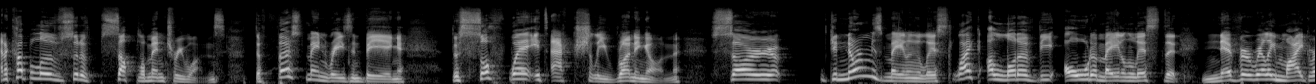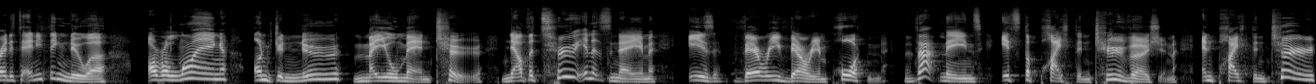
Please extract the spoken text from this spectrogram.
and a couple of sort of supplementary ones. The first main reason being the software it's actually running on. So, GNOME's mailing list, like a lot of the older mailing lists that never really migrated to anything newer, are relying on GNU Mailman 2. Now, the 2 in its name is very, very important. That means it's the Python 2 version, and Python 2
